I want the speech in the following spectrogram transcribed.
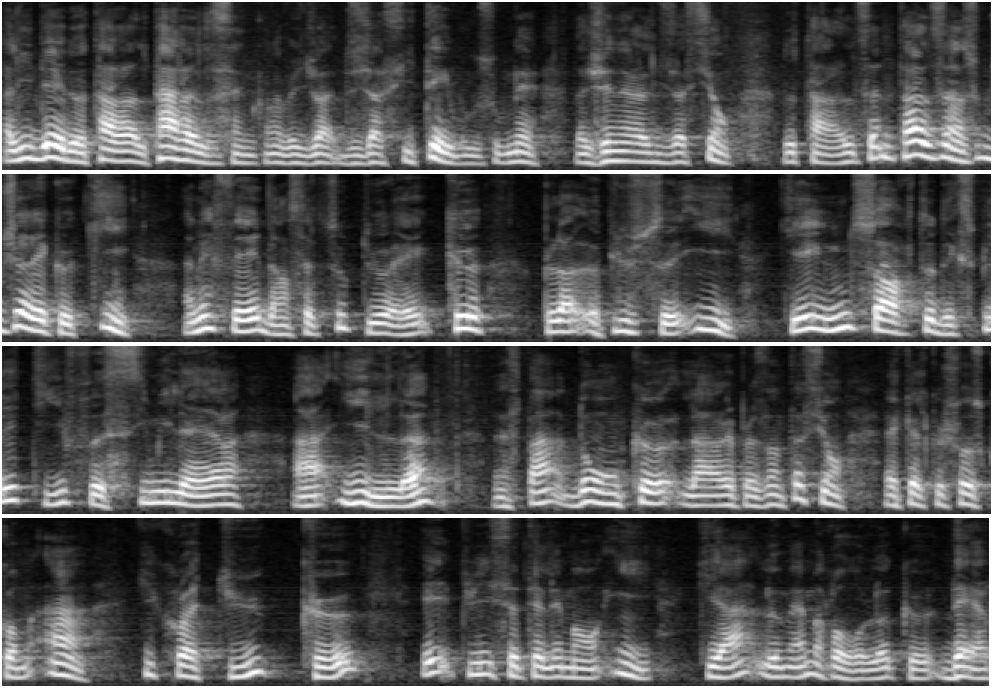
à l'idée de Tarl Tarelsen qu'on avait déjà, déjà cité, vous vous souvenez, la généralisation de Tarelsen. Tarelsen a suggéré que qui, en effet, dans cette structure est que plus i, qui est une sorte d'explétif similaire à il, n'est-ce pas? Donc la représentation est quelque chose comme un. Qui crois-tu que, et puis cet élément i qui a le même rôle que der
